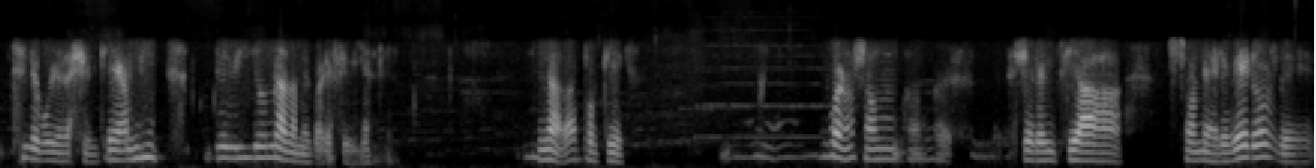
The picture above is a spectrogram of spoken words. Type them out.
le voy a decir que a mí de Bildu nada me parece bien. Nada, porque, bueno, son herencia, son herederos de,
